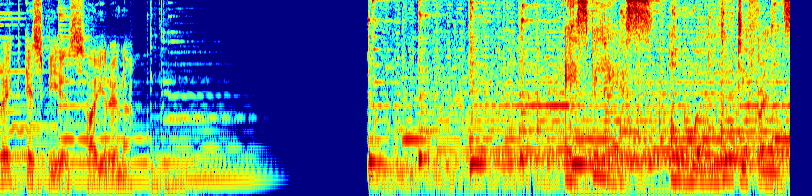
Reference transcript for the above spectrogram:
Մաղթեք SPS հայրենը։ SBS, a world of difference.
